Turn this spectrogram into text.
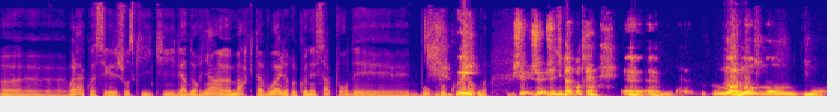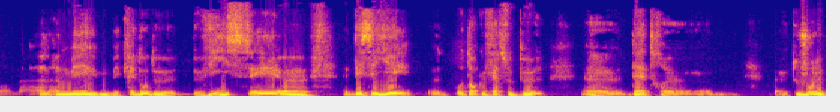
Euh, voilà quoi, c'est des choses qui, qui l'air de rien euh, marquent ta voix, elle reconnaît ça pour des beaucoup oui, de gens. Je, je, je dis pas le contraire. Euh, euh, moi mon, mon, mon un, un, de mes, mes credos de, vie, c'est euh, d'essayer, euh, autant que faire se peut, euh, d'être toujours le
